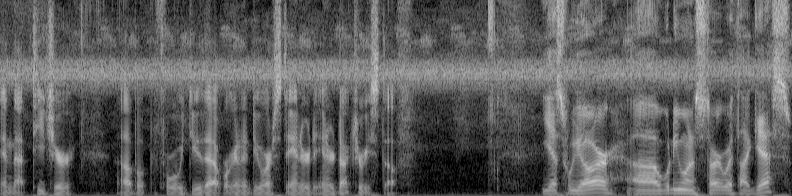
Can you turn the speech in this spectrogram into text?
and that teacher. Uh, but before we do that, we're gonna do our standard introductory stuff. Yes, we are. Uh, what do you want to start with? I guess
